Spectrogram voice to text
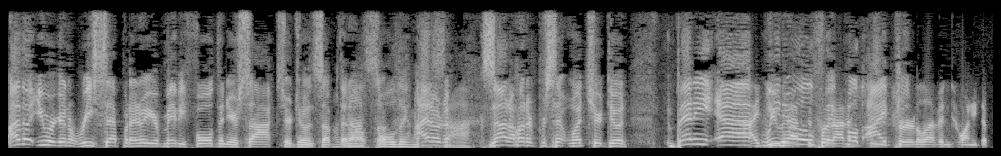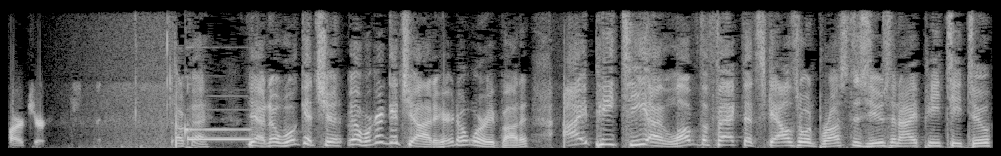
I thought you were going to reset, but I know you're maybe folding your socks or doing something I'm not else. So folding my I don't socks. know. Not 100 percent what you're doing, Benny. Uh, I we do do a have little to put thing on a called suit IP. for eleven twenty departure. Okay. Yeah, no, we'll get you. Yeah, we're gonna get you out of here. Don't worry about it. IPT. I love the fact that Scalzo and Brust is using IPT too.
